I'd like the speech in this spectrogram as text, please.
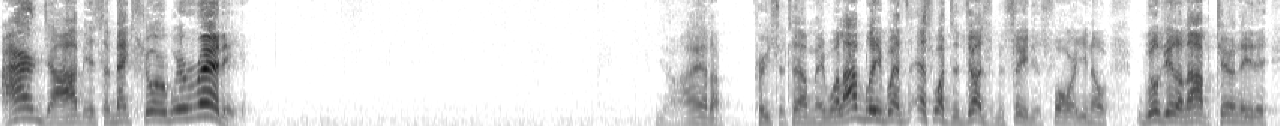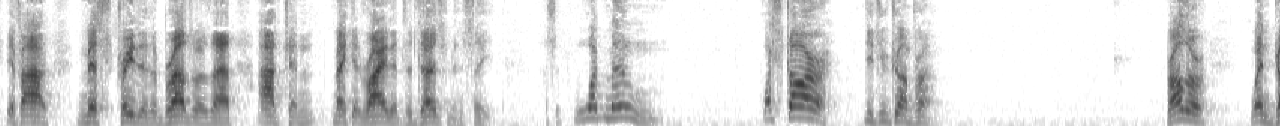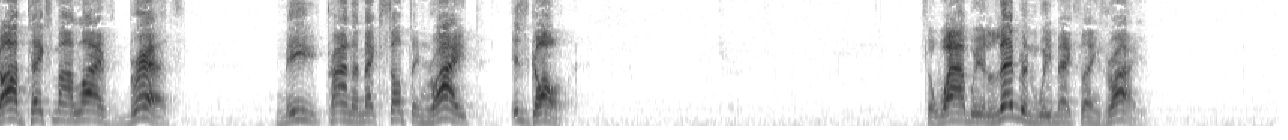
Our job is to make sure we're ready. You know, I had a preacher tell me, well, I believe that's what the judgment seat is for. You know, we'll get an opportunity to, if I mistreated a brother that I can make it right at the judgment seat. I said, what moon? What star did you come from? Brother, when God takes my life breath, me trying to make something right is gone. So while we're living, we make things right.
